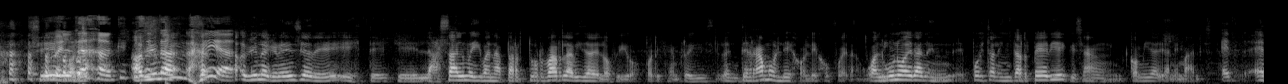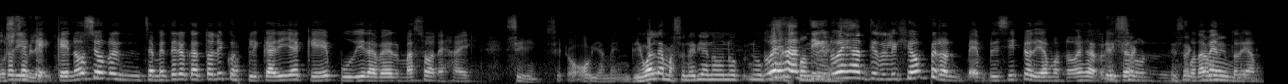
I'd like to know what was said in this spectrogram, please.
Sí, ¿Verdad? bueno, Qué cosa había, tan una, fea. había una creencia de este, que las almas iban a perturbar la vida de los vivos, por ejemplo, y lo enterramos lejos, lejos fuera. O algunos eran en- puestos a la intemperie, que sean comida de animales. Entonces, Posible. que, que no sea un cementerio católico explicaría que pudiera haber masones ahí. Sí, sí, obviamente. Igual la masonería no no no, es anti no es anti religión, pero en principio digamos no es la religión un fundamento, digamos.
